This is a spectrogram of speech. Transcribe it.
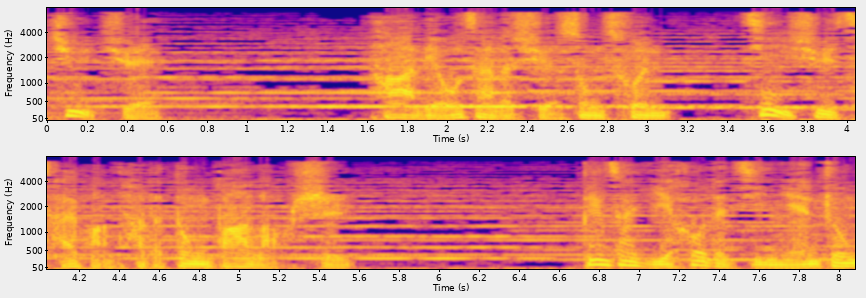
拒绝，他留在了雪松村，继续采访他的东巴老师。并在以后的几年中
